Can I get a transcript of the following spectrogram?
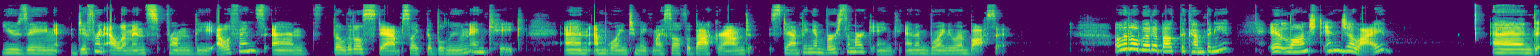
using different elements from the elephants and the little stamps like the balloon and cake. And I'm going to make myself a background stamping in Versamark ink and I'm going to emboss it. A little bit about the company. It launched in July and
